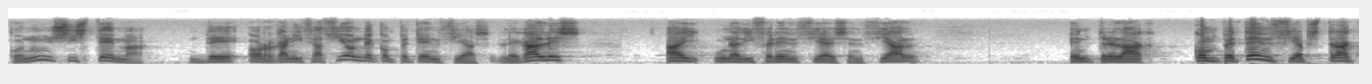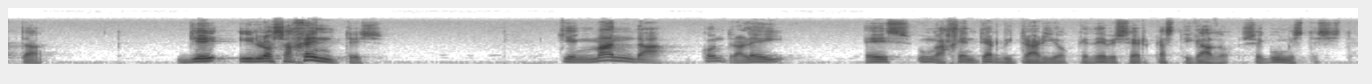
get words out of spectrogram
con un sistema de organización de competencias legales hay una diferencia esencial entre la competencia abstracta y los agentes. Quien manda contra ley es un agente arbitrario que debe ser castigado según este sistema.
